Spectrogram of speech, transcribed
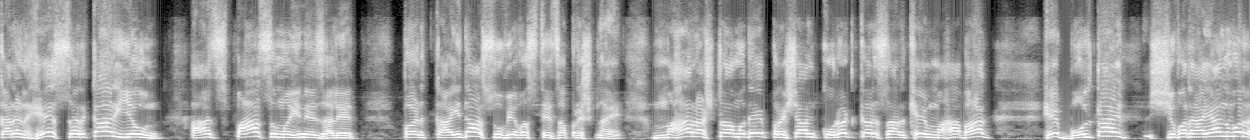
कारण हे सरकार येऊन आज पाच महिने झालेत पण कायदा सुव्यवस्थेचा प्रश्न आहे. महाराष्ट्रामध्ये प्रशांत कोरटकर सारखे महाभाग हे बोलतायत शिवरायांवर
